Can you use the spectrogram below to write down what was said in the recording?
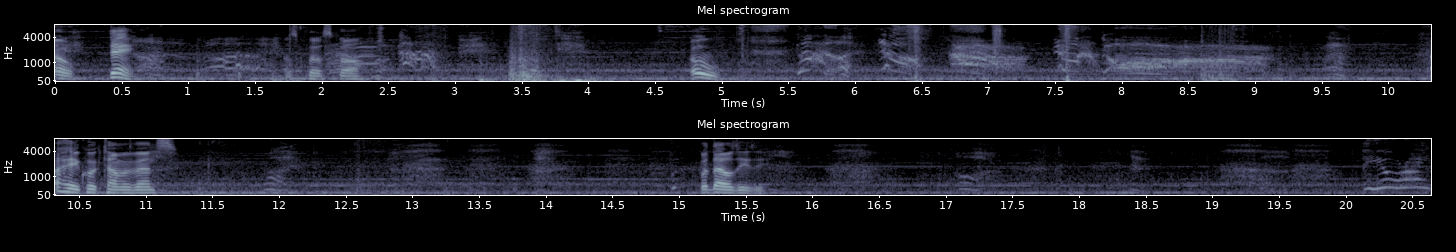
Oh, dang. That was a close call. Oh. I hate quick time events. But that was easy. Are you alright?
